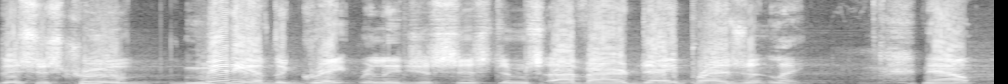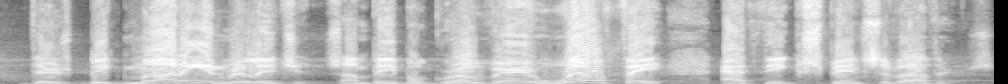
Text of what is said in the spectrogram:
This is true of many of the great religious systems of our day presently. Now, there's big money in religion. Some people grow very wealthy at the expense of others.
